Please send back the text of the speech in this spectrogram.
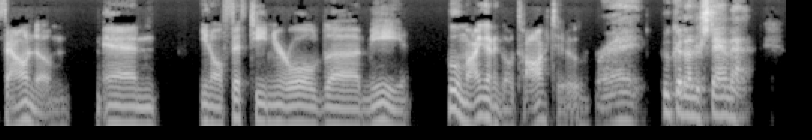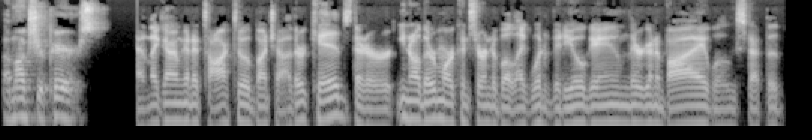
found him. And you know, 15 year old uh, me who am I going to go talk to? Right. Who could understand that amongst your peers? And like I'm going to talk to a bunch of other kids that are, you know, they're more concerned about like what video game they're going to buy. Well, at least at the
